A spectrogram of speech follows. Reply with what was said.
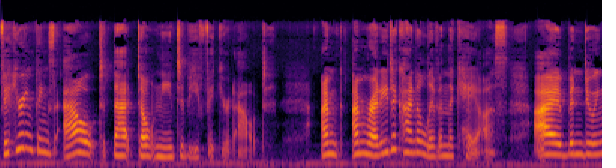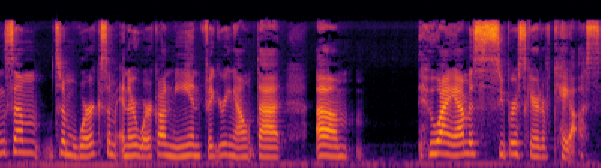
figuring things out that don't need to be figured out. I'm I'm ready to kind of live in the chaos. I've been doing some some work, some inner work on me and figuring out that um who I am is super scared of chaos.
